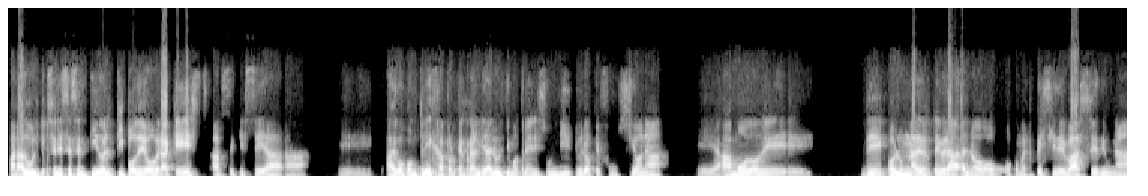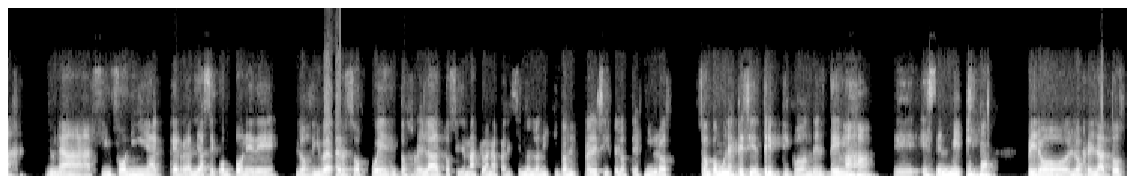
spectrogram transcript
para adultos. En ese sentido, el tipo de obra que es hace que sea eh, algo compleja, porque en realidad El último tren es un libro que funciona a modo de, de columna vertebral, ¿no? O, como especie de base de una, de una sinfonía que en realidad se compone de los diversos cuentos, relatos y demás que van apareciendo en los distintos libros. Es decir, que los tres libros son como una especie de tríptico, donde el tema eh, es el mismo, pero los relatos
